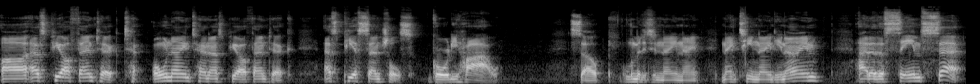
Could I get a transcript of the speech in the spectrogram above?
Uh, SP Authentic, 0910 SP Authentic. SP Essentials, Gordie Howe. So, limited to 1999. Out of the same set,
